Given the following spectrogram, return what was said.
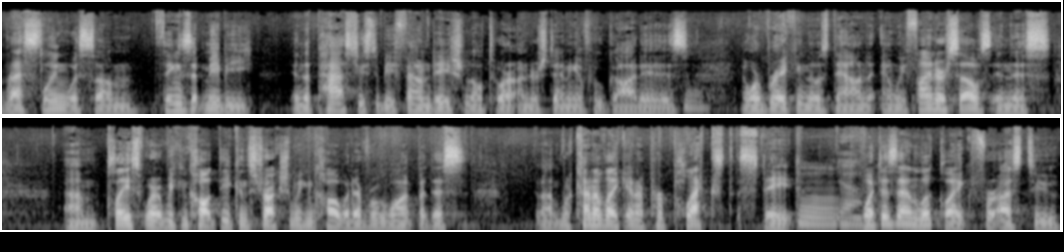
wrestling with some things that maybe in the past used to be foundational to our understanding of who God is, and we're breaking those down, and we find ourselves in this um, place where we can call it deconstruction, we can call it whatever we want, but this uh, we're kind of like in a perplexed state. Yeah. What does that look like for us to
